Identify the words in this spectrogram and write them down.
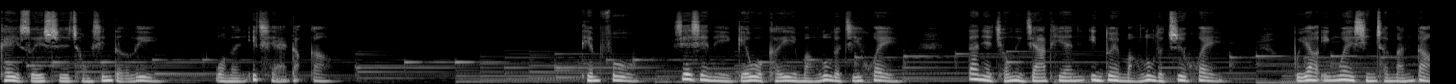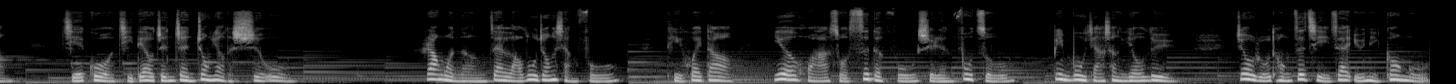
可以随时重新得力。我们一起来祷告：天父，谢谢你给我可以忙碌的机会，但也求你加添应对忙碌的智慧。不要因为行程满档，结果挤掉真正重要的事物。让我能在劳碌中享福，体会到耶和华所赐的福使人富足，并不加上忧虑，就如同自己在与你共舞，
